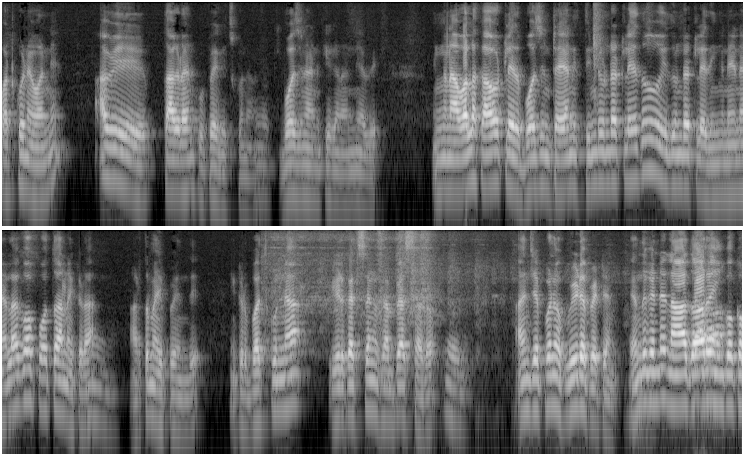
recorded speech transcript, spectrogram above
పట్టుకునేవాడిని. అవి తాగడానికి ఉపయోగించుకునేవాడిని. భోజనానికి కానీ అన్నీ అవి. ఇంక నా వల్ల కావట్లేదు. భోజనం టయానికి తిండి ఉండట్లేదు ఇది ఉండట్లేదు. ఇంక నేను ఎలాగో పోతాను ఇక్కడ. అర్థమైపోయింది. ఇక్కడ బతుకున్నా వీడు ఖచ్చితంగా చంపేస్తాడు. అని చెప్పని ఒక వీడియో పెట్టాను. ఎందుకంటే నా ద్వారా ఇంకొక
